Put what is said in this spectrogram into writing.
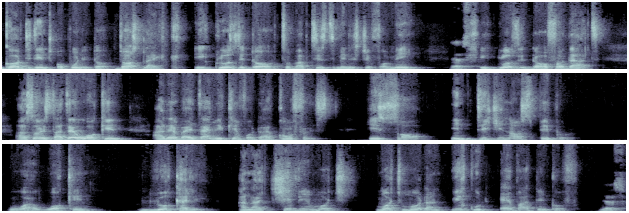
God didn't open the door, just like he closed the door to Baptist ministry for me. Yes. He closed the door for that. And so he started working. And then by the time he came for that conference, he saw indigenous people who are working locally and achieving much, much more than he could ever think of, Yes.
